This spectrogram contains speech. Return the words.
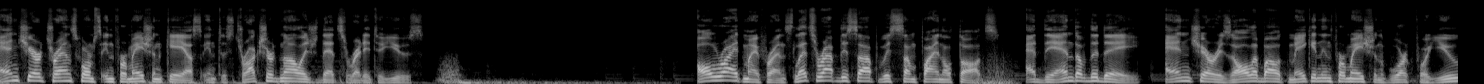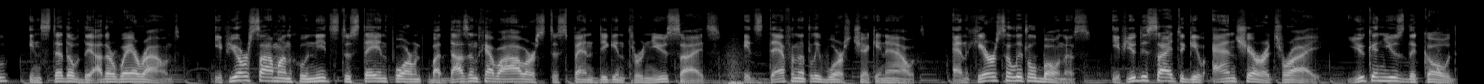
Ancher transforms information chaos into structured knowledge that's ready to use. Alright, my friends, let's wrap this up with some final thoughts. At the end of the day, Ancher is all about making information work for you instead of the other way around. If you're someone who needs to stay informed but doesn't have hours to spend digging through news sites, it's definitely worth checking out. And here's a little bonus. If you decide to give Ancher a try, you can use the code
